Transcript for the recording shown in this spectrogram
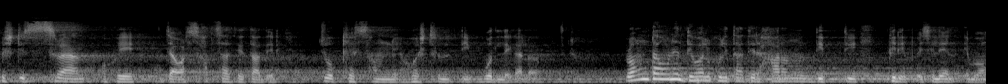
ফিস্টিশ্রান হয়ে যাওয়ার সাথে সাথে তাদের চোখের সামনে হোস্টেলটি বদলে গেল। রংটাউনের দেওয়ালগুলি তাদের হারানোর দীপ্তি ফিরে পেয়েছিলেন এবং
